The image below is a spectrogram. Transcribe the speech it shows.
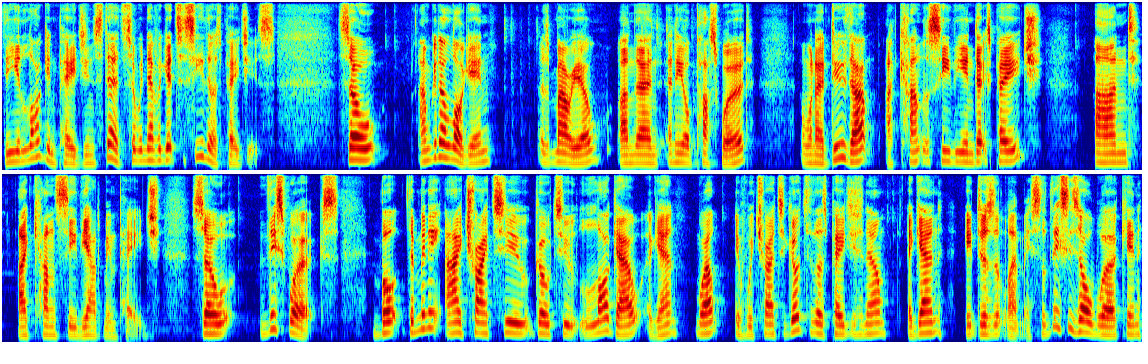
the login page instead. So we never get to see those pages. So I'm going to log in as Mario and then any old password. And when I do that, I can't see the index page and I can see the admin page. So this works. But the minute I try to go to log out again, well, if we try to go to those pages now, again, it doesn't let me. So this is all working,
